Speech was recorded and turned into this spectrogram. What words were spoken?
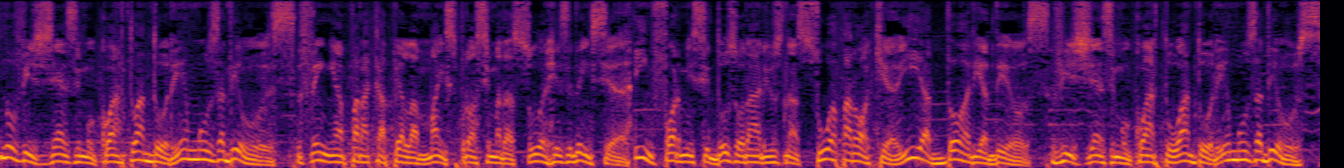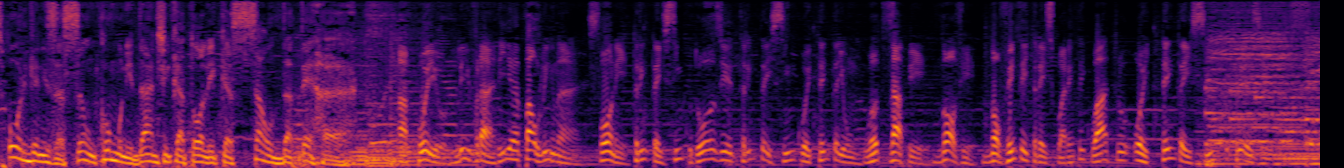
no 24 Adoremos a Deus. Venha para a capela mais próxima da sua residência. Informe-se dos horários na sua paróquia e adore a Deus. 24 Adoremos a Deus. Organização Comunidade Católica Sal da Terra. Apoio Livraria Paulina. Fone 3512 3581. WhatsApp 99344 8513.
